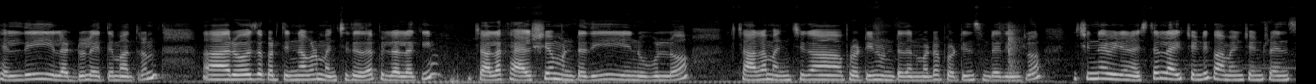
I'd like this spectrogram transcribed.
హెల్దీ ఈ లడ్డూలు అయితే మాత్రం రోజు ఒకటి తిన్నా కూడా మంచిది కదా పిల్లలకి. చాలా కాల్షియం ఉంటుంది ఈ నువ్వుల్లో. చాలా మంచిగా ప్రోటీన్ ఉంటుంది అనమాట ప్రోటీన్స్ ఉంటాయి దీంట్లో. ఈ చిన్న వీడియో నచ్చితే లైక్ చేయండి కామెంట్ చేయండి ఫ్రెండ్స్.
